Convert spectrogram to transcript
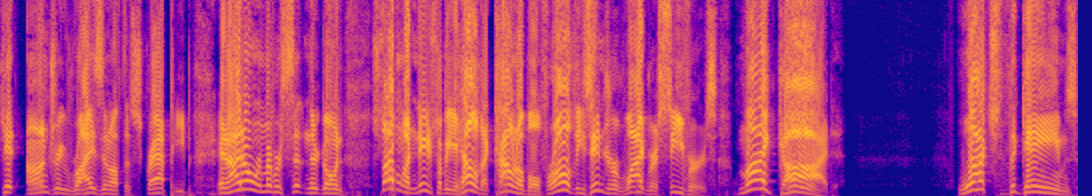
get Andre Rison off the scrap heap. And I don't remember sitting there going, someone needs to be held accountable for all these injured wide receivers. My God. Watch the games,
